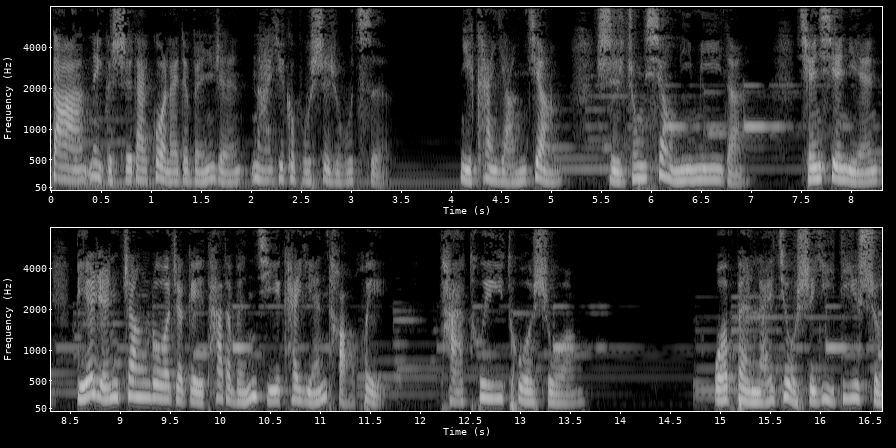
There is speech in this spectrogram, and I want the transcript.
打那个时代过来的文人，哪一个不是如此？你看杨绛，始终笑眯眯的。前些年，别人张罗着给他的文集开研讨会，他推脱说：“我本来就是一滴水，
